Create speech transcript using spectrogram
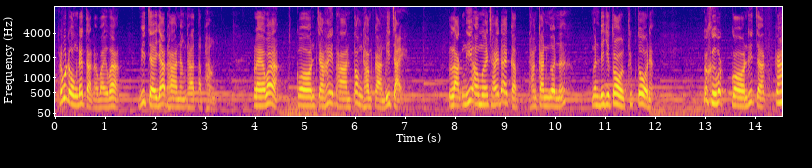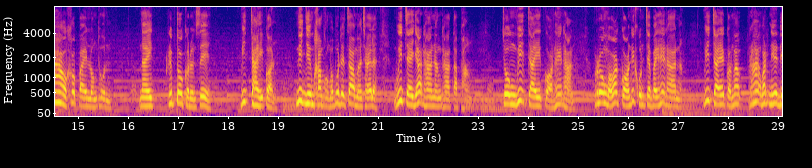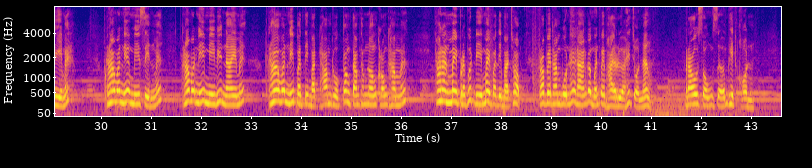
พระพุทธองค์ได้ตรัสเอาไว้ว่า วิจัยยะทานังทาตะพัง แปลว่าก่อนจะให้ทานต้องทำการวิจัย หลักนี้เอามาใช้ได้กับทางการเงินนะเงินดิจิตอลคริปโตเนี่ยก็คือว่าก่อนที่จะก้าวเข้าไปลงทุนในคริปโตเคอเรนซี วิจัยก่อน นี่ยืมคำของพระพุทธเจ้ามาใช้เลย วิจัยยะทานังทาตะพัง จงวิจัยก่อนให้ทาน พระองค์บอกว่าก่อนที่คุณจะไปให้ทาน วิจัยก่อนว่าพระวัดนี้ดีไหมพระวัดนี้มีศีลไหมพระวัดนี้มีวินัยไหมพระวัดนี้ปฏิบัติธรรมถูกต้องตามทำนองครองธรรมไหมถ้าท่านไม่ประพฤติดีไม่ปฏิบัติชอบ เราไปทำบุญให้ทานก็เหมือนไปพายเรือให้โจรนั่ง เราส่งเสริมผิดคน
